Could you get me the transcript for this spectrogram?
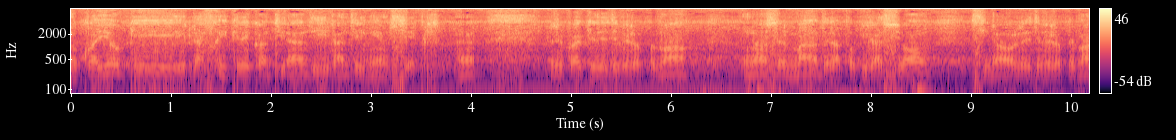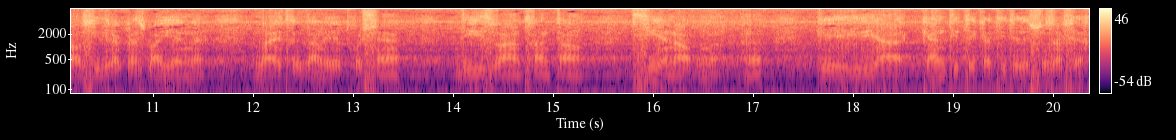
Nous croyons que l'Afrique est le continent du XXIe siècle. hein? Je crois que le développement, non seulement de la population, sinon le développement aussi de la classe moyenne, va être dans les prochains 10, 20, 30 ans si énorme hein, qu'il y a quantité, quantité de choses à faire.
